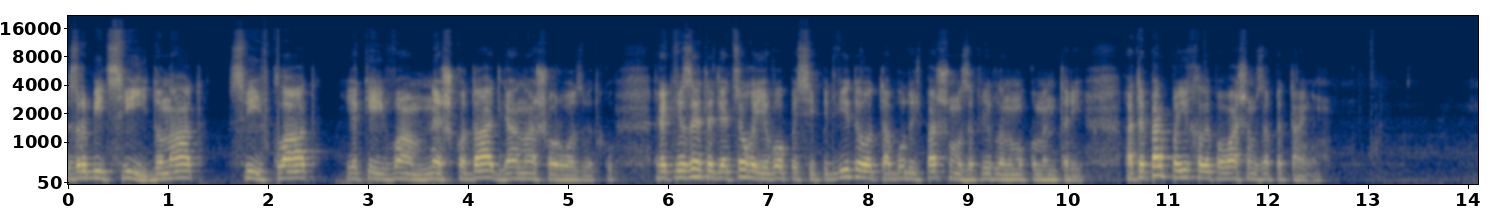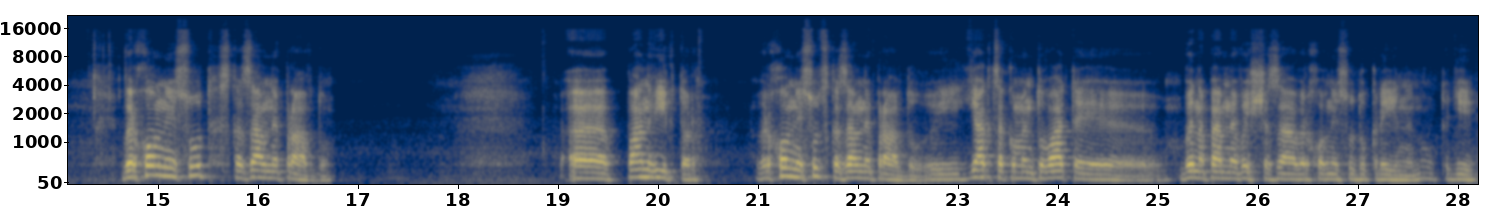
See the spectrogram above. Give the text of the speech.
зробіть свій донат, свій вклад, який вам не шкода для нашого розвитку. Реквізити для цього є в описі під відео та будуть в першому закріпленому коментарі. А тепер поїхали по вашим запитанням. Верховний суд сказав неправду. Е, Пан Віктор, Верховний суд сказав неправду. Як це коментувати? Ви, напевне, вище за Верховний суд України. Ну, тоді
